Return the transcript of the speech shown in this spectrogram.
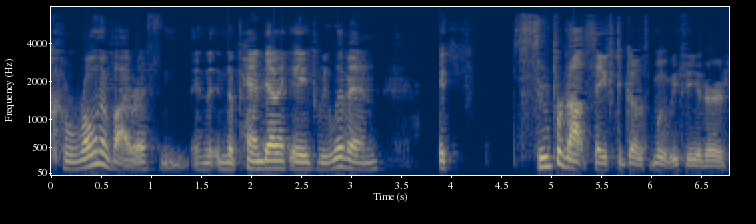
coronavirus, in in the pandemic age we live in, it's super not safe to go to movie theaters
